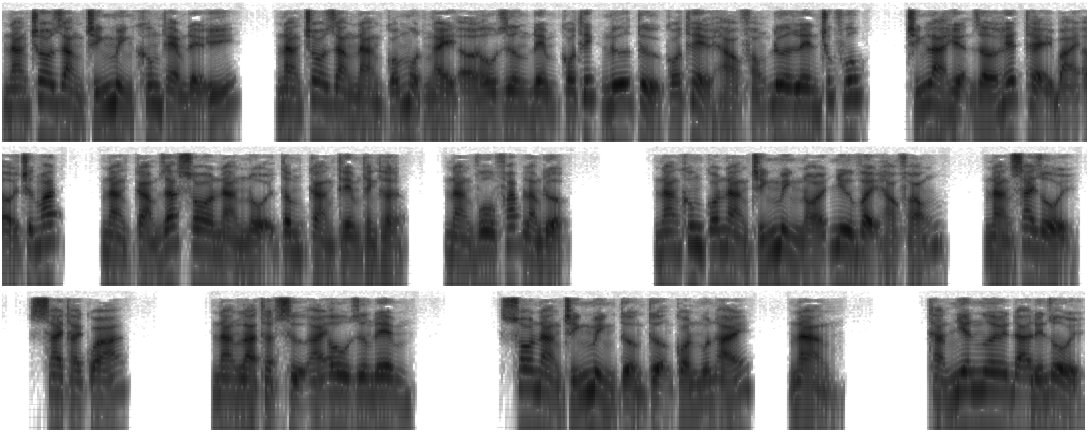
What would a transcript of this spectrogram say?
Nàng cho rằng chính mình không thèm để ý, nàng cho rằng nàng có một ngày ở Âu Dương đêm có thích nữ tử có thể hào phóng đưa lên chúc phúc, chính là hiện giờ hết thể bại ở trước mắt, nàng cảm giác so nàng nội tâm càng thêm thành thật, nàng vô pháp làm được. Nàng không có nàng chính mình nói như vậy hào phóng, nàng sai rồi, sai thái quá. Nàng là thật sự ái Âu Dương đêm. So nàng chính mình tưởng tượng còn muốn ái, nàng. Thản nhiên ngươi đã đến rồi,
